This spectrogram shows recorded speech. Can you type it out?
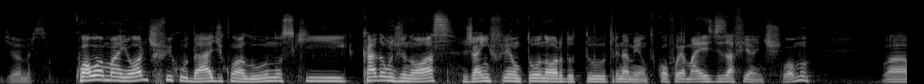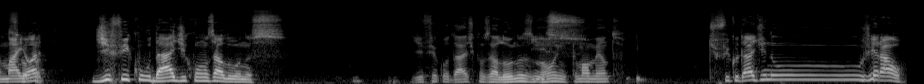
Diamerson. Qual a maior dificuldade com alunos que cada um de nós já enfrentou na hora do, do treinamento? Qual foi a mais desafiante? Como? A maior Sopa. dificuldade com os alunos? Dificuldade com os alunos no, em que momento? Dificuldade no geral.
